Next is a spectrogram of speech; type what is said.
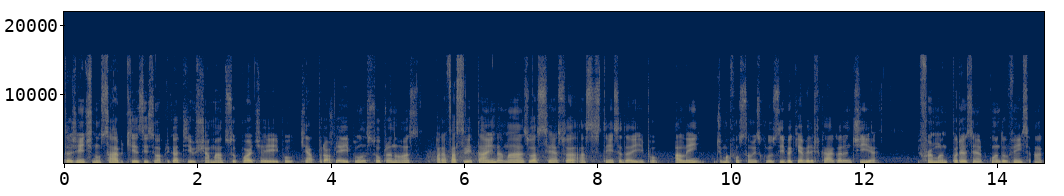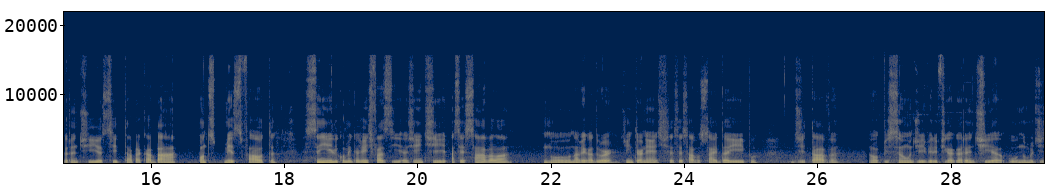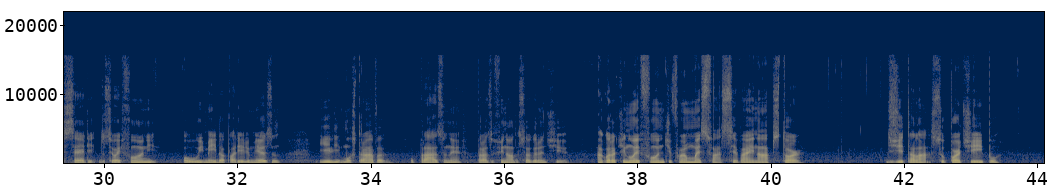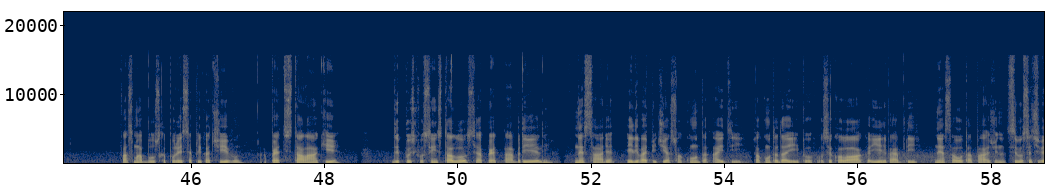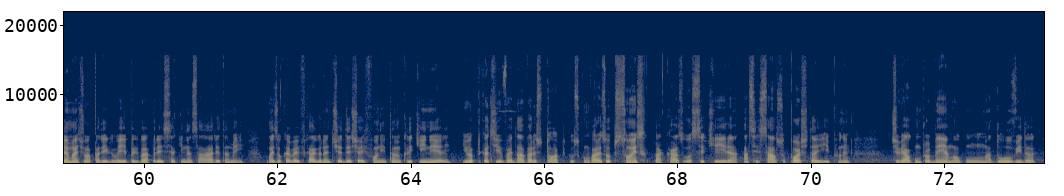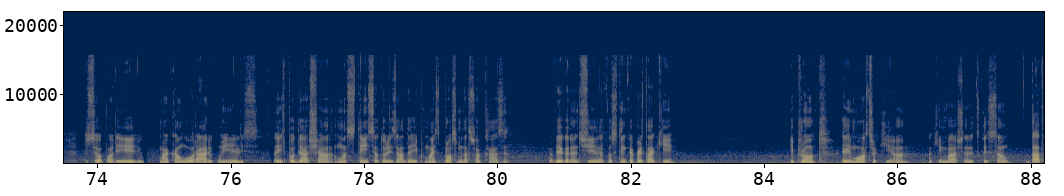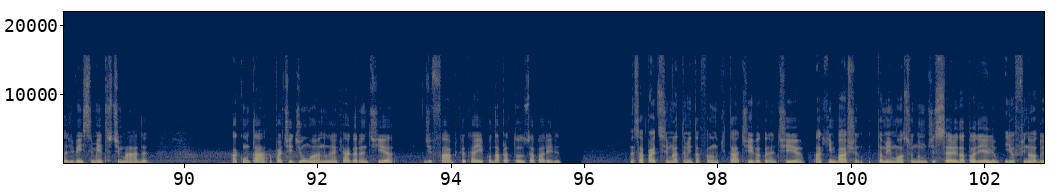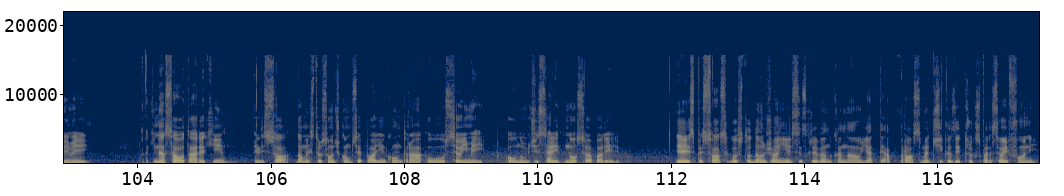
Muita gente não sabe que existe um aplicativo chamado Suporte a Apple que a própria Apple lançou para nós para facilitar ainda mais o acesso à assistência da Apple, além de uma função exclusiva que é verificar a garantia, informando, por exemplo, quando vence a garantia, se está para acabar, quantos meses falta. Sem ele, como é que a gente fazia? A gente acessava lá no navegador de internet, acessava o site da Apple, digitava na opção de verificar a garantia o número de série do seu iPhone ou o e-mail do aparelho mesmo, e ele mostrava o prazo, né? Prazo final da sua garantia. Agora aqui no iPhone de forma mais fácil, você vai na App Store, digita lá suporte Apple, faça uma busca por esse aplicativo, aperta instalar aqui. Depois que você instalou, você aperta para abrir ele. Nessa área, ele vai pedir a sua conta ID, sua conta da Apple. Você coloca e ele vai abrir nessa outra página. Se você tiver mais de um aparelho Apple, ele vai aparecer aqui nessa área também. Mas eu quero verificar a garantia deste iPhone, então eu cliquei nele e o aplicativo vai dar vários tópicos com várias opções para caso você queira acessar o suporte da Apple, né? tiver algum problema, alguma dúvida do seu aparelho, marcar um horário com eles, a gente poder achar uma assistência autorizada aí para mais próximo da sua casa. Para ver a garantia, você tem que apertar aqui e pronto. Ele mostra aqui, ó, aqui embaixo na descrição, data de vencimento estimada a contar a partir de um ano, né, que é a garantia de fábrica que a Apple dá para todos os aparelhos. Nessa parte de cima ela também está falando que está ativa a garantia. Aqui embaixo também mostra o número de série do aparelho e o final do e-mail. Aqui nessa outra área aqui, ele só dá uma instrução de como você pode encontrar o seu e-mail ou o número de série no seu aparelho. E é isso pessoal, se gostou dá um joinha e se inscreva no canal e até a próxima Dicas e Truques para seu iPhone.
